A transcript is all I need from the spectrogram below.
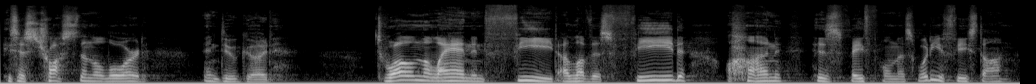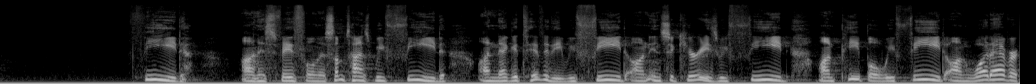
he says, Trust in the Lord and do good. Dwell in the land and feed. I love this. Feed on his faithfulness. What do you feast on? Feed on his faithfulness. Sometimes we feed on negativity. We feed on insecurities. We feed on people. We feed on whatever.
